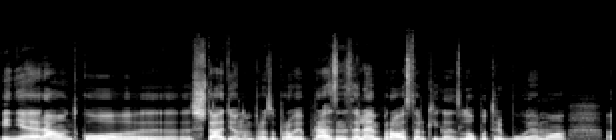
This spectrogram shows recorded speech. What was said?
In je ravno tako eh, s stadionom, pravzaprav je prazen zelen prostor, ki ga zelo potrebujemo uh,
